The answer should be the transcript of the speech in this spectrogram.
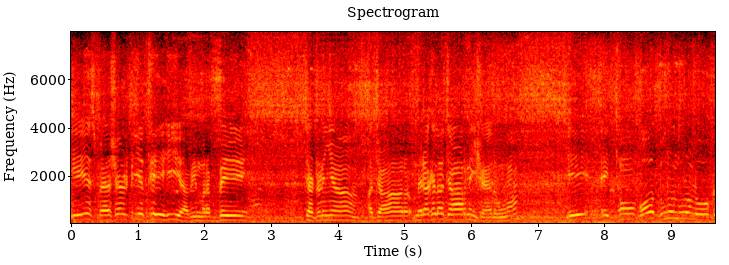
ਇਹ ਸਪੈਸ਼ਲਟੀ ਇੱਥੇ ਇਹੀ ਆ ਵੀ ਮੁਰੱਬੇ, ਚਟਣੀਆਂ, ਅਚਾਰ। ਮੇਰਾ ਖਿਆਲ ਅਚਾਰ ਨਹੀਂ ਸ਼ਾਇਦ ਹੋਣਾ। ਇਹ ਇੱਥੋਂ ਬਹੁਤ ਦੂਰੋਂ ਦੂਰੋਂ ਲੋਕ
